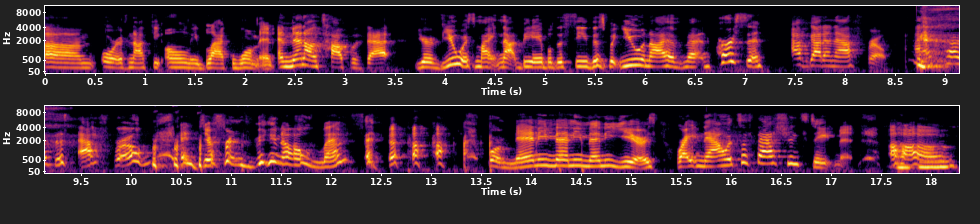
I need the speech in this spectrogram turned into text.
um, or if not the only black woman. And then on top of that, your viewers might not be able to see this, but you and I have met in person. I've got an afro. I've had this afro in different, you know, lengths for many, many, many years. Right now, it's a fashion statement. Mm-hmm. Um,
